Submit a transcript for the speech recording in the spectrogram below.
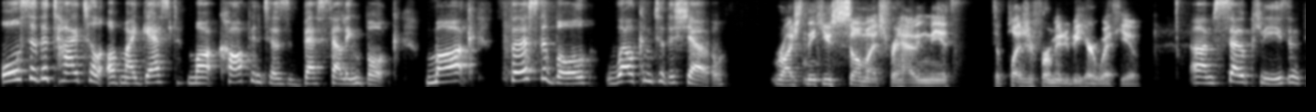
also the title of my guest, Mark Carpenter's best selling book. Mark, first of all, welcome to the show. Raj, thank you so much for having me. It's, it's a pleasure for me to be here with you. I'm so pleased. And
